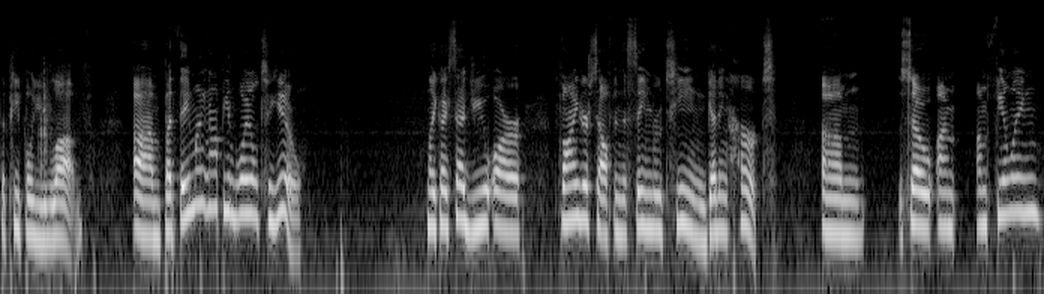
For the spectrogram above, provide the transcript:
the people you love. Um, but they might not be loyal to you. Like I said, you are find yourself in the same routine, getting hurt. Um, so I'm I'm feeling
